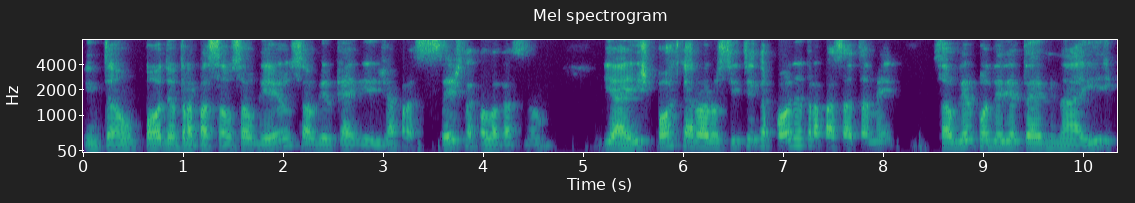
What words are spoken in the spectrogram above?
Então, podem ultrapassar o Salgueiro. O Salgueiro cairia já para sexta colocação e aí, Sport Caruaru City ainda pode ultrapassar também. Salgueiro poderia terminar aí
